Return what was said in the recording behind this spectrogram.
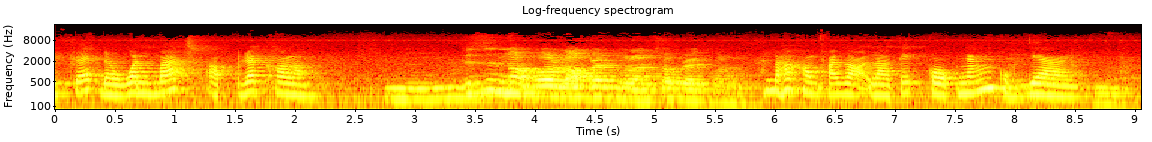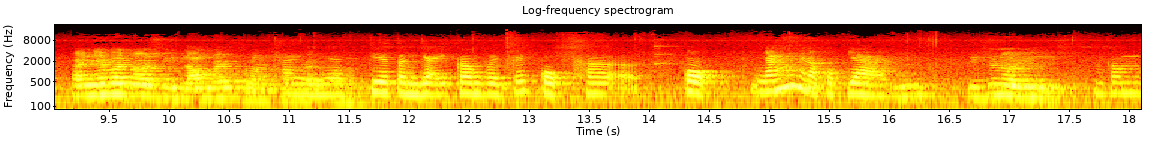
reflects the one part of breath column. Mm. This is not called long breath column, short breath column. Đó không phải gọi là cái cột ngắn, cột dài. ừ. I never taught you long breath column, short Thầy breath uh, column. chưa từng dạy con về cái cột thở, cột ngắn hay là cột dài. Mm. You not use. con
